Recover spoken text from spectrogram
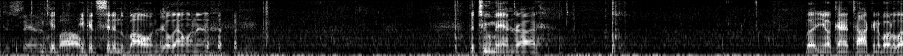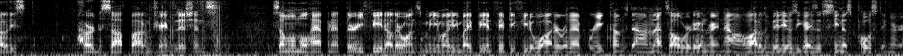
just stand in You the could, bow. you could sit in the bow and reel that one in. the two-man rod. But you know, kind of talking about a lot of these hard to soft bottom transitions. Some of them will happen at 30 feet. Other ones, you know, you might be in 50 feet of water where that break comes down, and that's all we're doing right now. A lot of the videos you guys have seen us posting are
